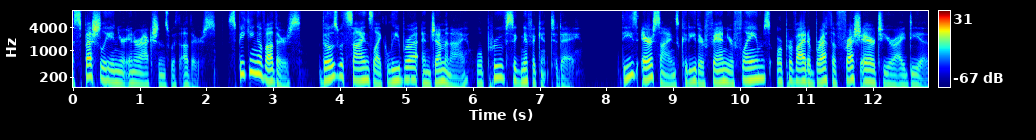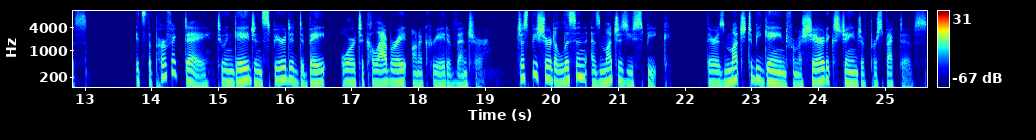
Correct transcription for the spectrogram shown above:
especially in your interactions with others. Speaking of others, those with signs like Libra and Gemini will prove significant today. These air signs could either fan your flames or provide a breath of fresh air to your ideas. It's the perfect day to engage in spirited debate or to collaborate on a creative venture. Just be sure to listen as much as you speak. There is much to be gained from a shared exchange of perspectives.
